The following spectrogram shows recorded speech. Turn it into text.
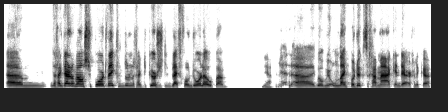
Um, dan ga ik daar nog wel een supportweek van doen. Dan ga ik de cursus, die blijft gewoon doorlopen. Ja. En uh, ik wil meer online producten gaan maken en dergelijke.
